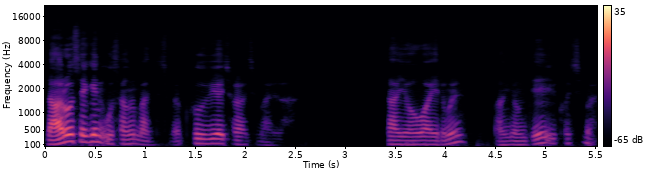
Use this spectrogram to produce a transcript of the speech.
나로 새긴 우상을 만들지 말고 그 위에 절하지 말라. 나 여호와 이름을 망령 뒤에 일컫지 말라.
